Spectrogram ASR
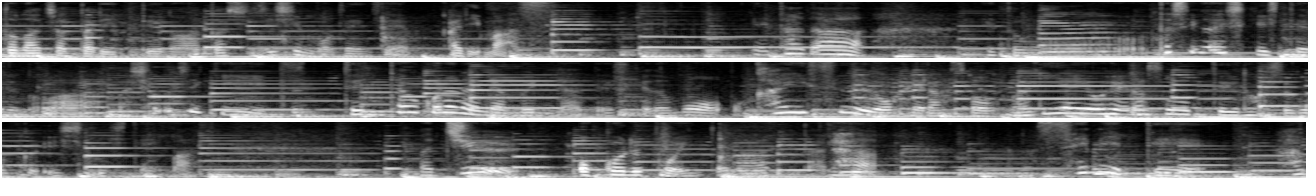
怒鳴っちゃったりっていうのは私自身も全然あります。でただ、えっと、私が意識してるのは、まあ、正直絶対怒らないのは無理なんですけども回数を減らそう割合を減らそうっていうのをすごく意識しています、まあ、10怒るポイントがあったらせめて半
